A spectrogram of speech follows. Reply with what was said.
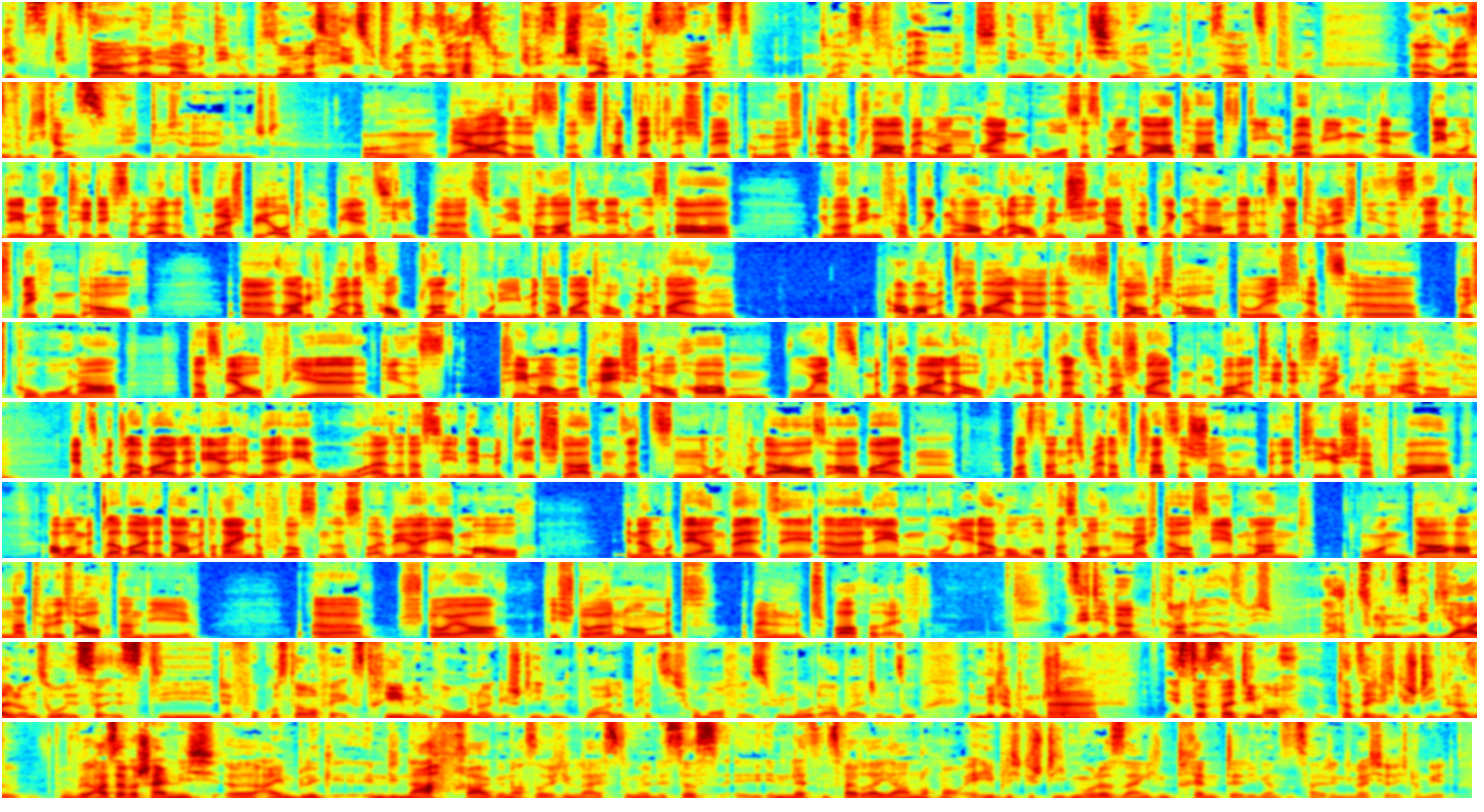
Gibt's, gibt's da Länder, mit denen du besonders viel zu tun hast? Also hast du einen gewissen Schwerpunkt, dass du sagst, du hast jetzt vor allem mit Indien, mit China, mit USA zu tun? Äh, oder ist es wirklich ganz wild durcheinander gemischt? Ja, also es ist tatsächlich wild gemischt. Also klar, wenn man ein großes Mandat hat, die überwiegend in dem und dem Land tätig sind, also zum Beispiel Automobilzulieferer, die in den USA überwiegend Fabriken haben oder auch in China Fabriken haben, dann ist natürlich dieses Land entsprechend auch äh, sage ich mal, das Hauptland, wo die Mitarbeiter auch hinreisen. Aber mittlerweile ist es, glaube ich, auch durch jetzt äh, durch Corona, dass wir auch viel dieses Thema Workation auch haben, wo jetzt mittlerweile auch viele grenzüberschreitend überall tätig sein können. Also ja. jetzt mittlerweile eher in der EU, also dass sie in den Mitgliedstaaten sitzen und von da aus arbeiten, was dann nicht mehr das klassische Mobility-Geschäft war, aber mittlerweile damit reingeflossen ist, weil wir ja eben auch in einer modernen Welt äh, leben, wo jeder Homeoffice machen möchte aus jedem Land. Und da haben natürlich auch dann die äh, Steuer, die Steuernormen mit ein Mitspracherecht. Seht ihr da gerade, also ich habe zumindest medial und so ist, ist die, der Fokus darauf ja extrem in Corona gestiegen, wo alle plötzlich Homeoffice, Remote-Arbeit und so im Mittelpunkt standen. Äh, ist das seitdem auch tatsächlich gestiegen? Also du hast ja wahrscheinlich äh, Einblick in die Nachfrage nach solchen Leistungen. Ist das in den letzten zwei, drei Jahren nochmal erheblich gestiegen oder ist es eigentlich ein Trend, der die ganze Zeit in die gleiche Richtung geht?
